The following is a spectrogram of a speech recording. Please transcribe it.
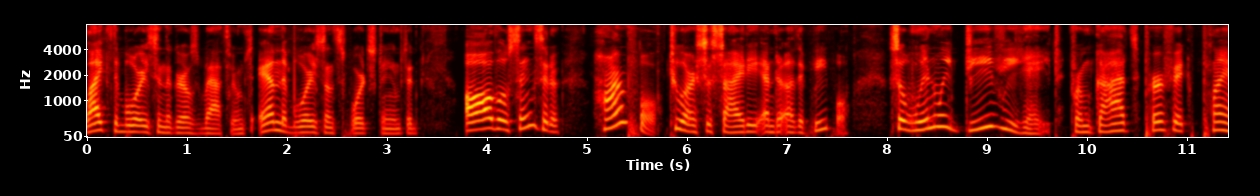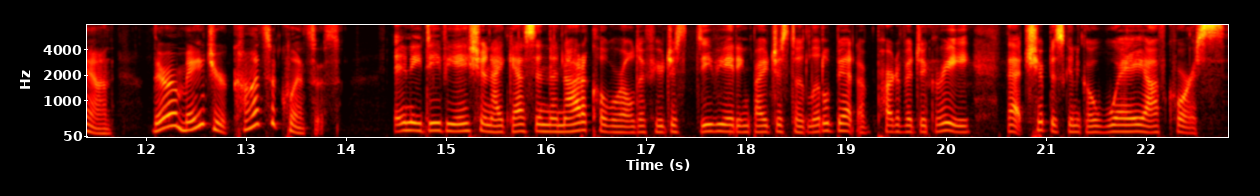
like the boys in the girls' bathrooms and the boys on sports teams and all those things that are harmful to our society and to other people. So when we deviate from God's perfect plan, there are major consequences any deviation, I guess, in the nautical world, if you're just deviating by just a little bit of part of a degree, that ship is going to go way off course.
